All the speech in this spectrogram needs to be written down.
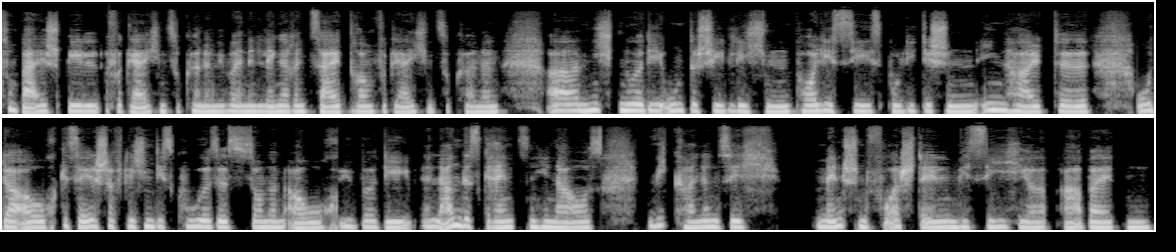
zum Beispiel vergleichen zu können, über einen längeren Zeitraum vergleichen zu können, äh, nicht nur die unterschiedlichen Policies, politischen Inhalte oder auch gesellschaftlichen Diskurses, sondern auch über die Landesgrenzen hinaus. Wie können sich Menschen vorstellen, wie sie hier arbeiten,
